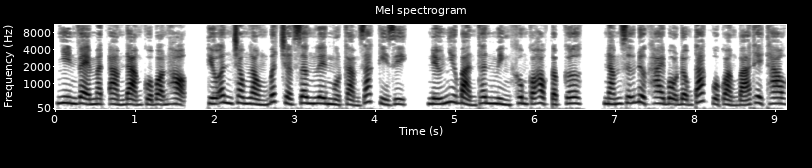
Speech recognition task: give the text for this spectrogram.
Nhìn vẻ mặt ảm đạm của bọn họ, Tiếu Ân trong lòng bất chợt dâng lên một cảm giác kỳ dị, nếu như bản thân mình không có học tập cơ, nắm giữ được hai bộ động tác của quảng bá thể thao,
